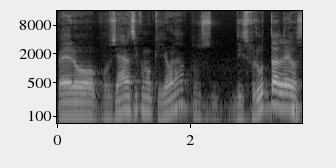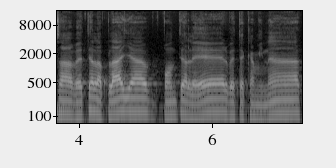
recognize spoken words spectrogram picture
pero pues ya era así como que llora, pues disfrútale, o sea, vete a la playa, ponte a leer, vete a caminar,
